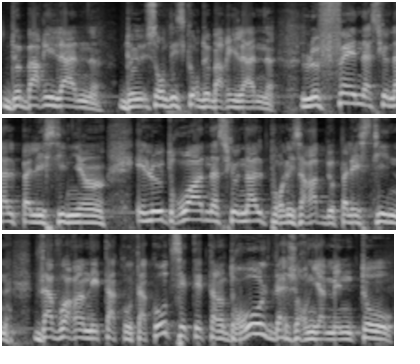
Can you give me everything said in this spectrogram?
de Barilan, de son discours de le fait national palestinien et le droit national pour les Arabes de Palestine d'avoir un État côte à côte. C'était un drôle d'ajorniamento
